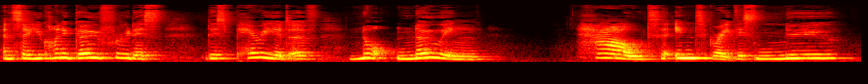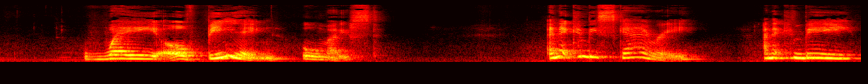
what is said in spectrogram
And so you kind of go through this this period of not knowing how to integrate this new way of being almost. And it can be scary and it can be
